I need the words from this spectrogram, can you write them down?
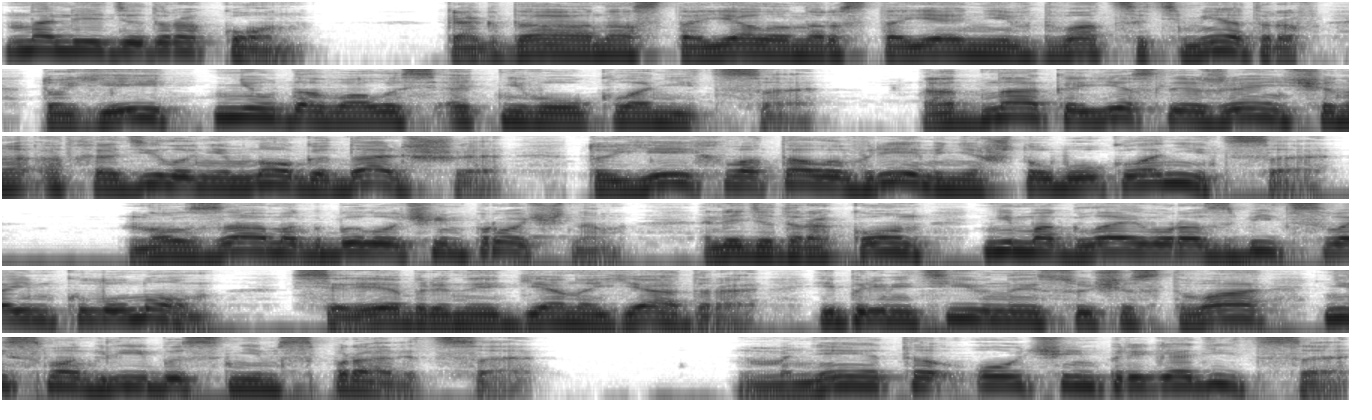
на Леди Дракон. Когда она стояла на расстоянии в 20 метров, то ей не удавалось от него уклониться – Однако, если женщина отходила немного дальше, то ей хватало времени, чтобы уклониться. Но замок был очень прочным, леди-дракон не могла его разбить своим кулуном, Серебряные геноядра и примитивные существа не смогли бы с ним справиться. Мне это очень пригодится,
